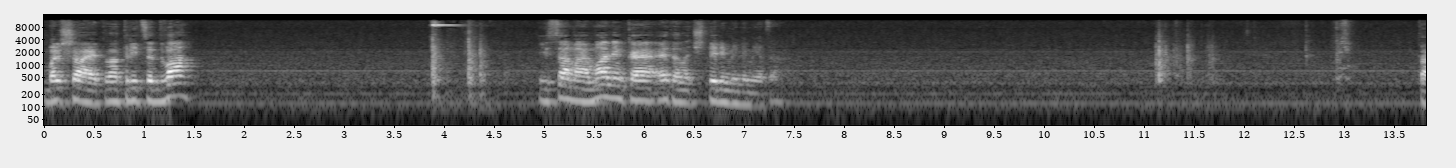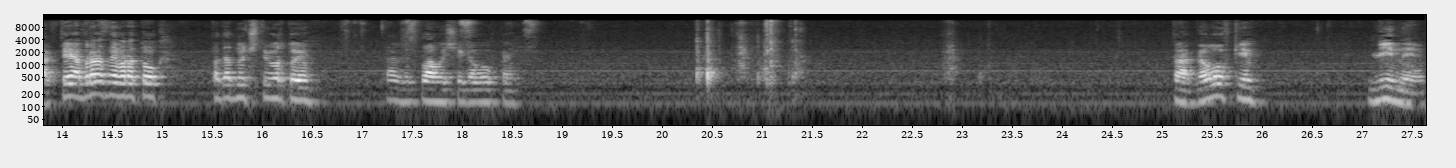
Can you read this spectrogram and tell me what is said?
большая, это на 32. И самая маленькая, это на 4 миллиметра. Так, Т-образный вороток под 1 четвертую, также с плавающей головкой. Так, головки длинные.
